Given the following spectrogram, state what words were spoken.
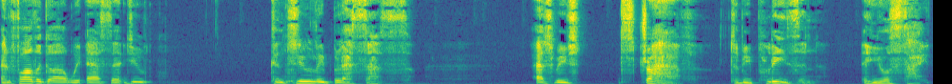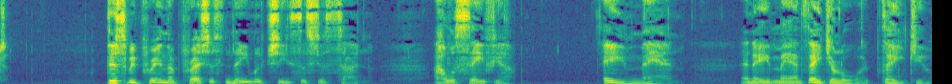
And Father God, we ask that you continually bless us as we strive to be pleasing in your sight. This we pray in the precious name of Jesus, your Son, our Savior. Amen and amen. Thank you, Lord. Thank you.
